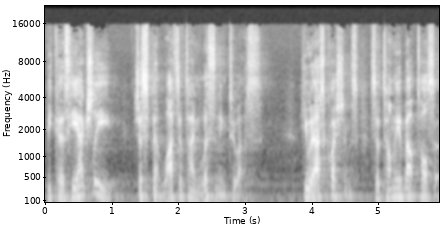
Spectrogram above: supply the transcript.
Because he actually just spent lots of time listening to us. He would ask questions. So tell me about Tulsa.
